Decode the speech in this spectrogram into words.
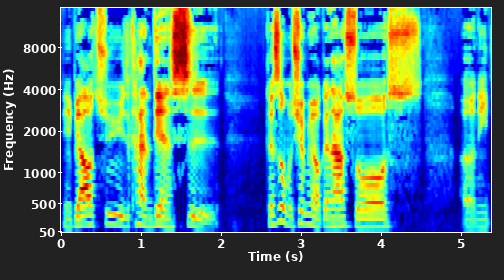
你不要去看电视。可是我们却没有跟他说，呃，你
